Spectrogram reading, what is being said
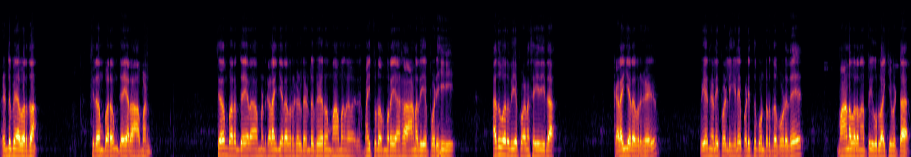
ரெண்டுமே அவர்தான். சிதம்பரம் ஜெயராமன். சிதம்பரம் ஜெயராமன் கலைஞர் அவர்கள் ரெண்டு பேரும் மாமன் மைத்துடன் முறையாக ஆனது எப்படி? அது ஒரு வியப்பான செய்தி தான் கலைஞர் அவர்கள் உயர்நிலைப் பள்ளியிலே படித்து கொண்டிருந்த பொழுதே மாணவர் அமைப்பை உருவாக்கிவிட்டார்.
